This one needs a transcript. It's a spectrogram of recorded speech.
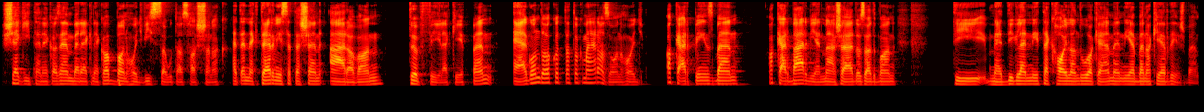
segítenek az embereknek abban, hogy visszautazhassanak. Hát ennek természetesen ára van, többféleképpen. Elgondolkodtatok már azon, hogy akár pénzben, akár bármilyen más áldozatban ti meddig lennétek hajlandóak elmenni ebben a kérdésben?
